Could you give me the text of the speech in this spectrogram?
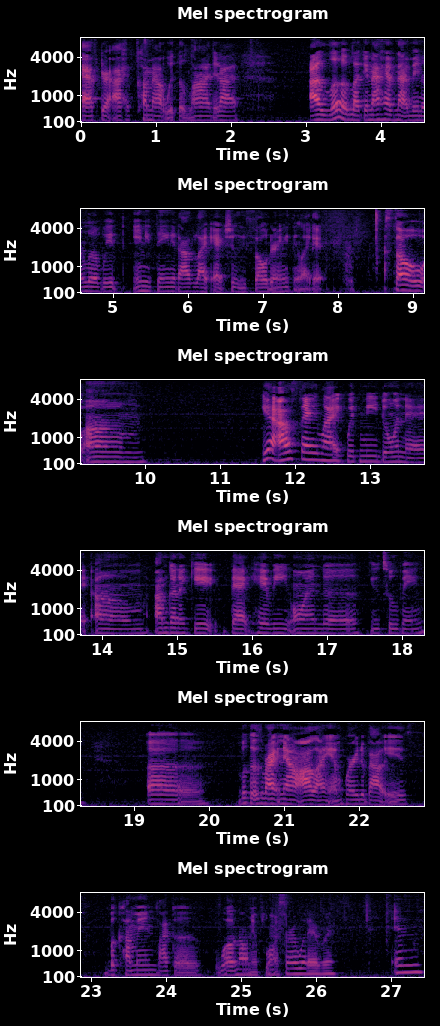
after I have come out with a line that I I love, like and I have not been in love with anything that I've like actually sold or anything like that. So, um yeah, I'll say like with me doing that, um, I'm gonna get back heavy on the YouTubing. Uh because right now all I am worried about is becoming like a well known influencer or whatever. And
